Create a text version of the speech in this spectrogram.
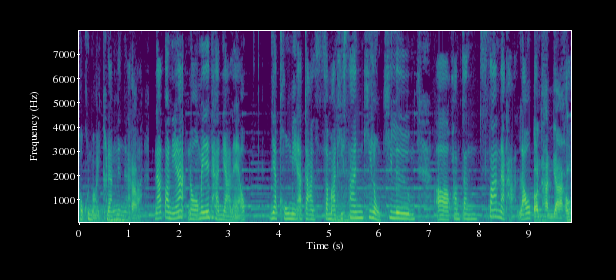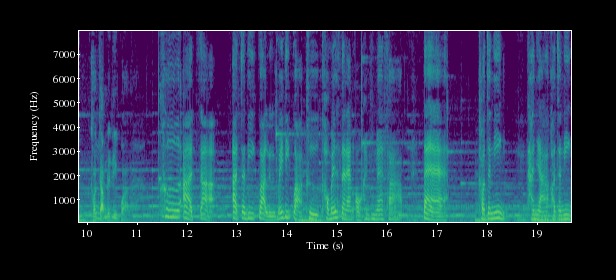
พบคุณหมออีกครั้งหนึ่งอะครัค่ะบณตอนนี้น้องไม่ได้ทานยาแล้ว ยังคงมีอาการสมาธิสั้นขี้หลงขี้ลืมเอ่อความจำสั้นอะค่ะแล้วตอนทานยาเขาเขาจำได้ดีกว่าเหรอคืออาจจะอาจจะดีกว่าหรือไม่ดีกว่า คือเขาไม่แสดงออกให้คุณแม่ทราบ แต่เขาจะนิ่งอืมทานยาแล้วเขาจะนิ่ง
